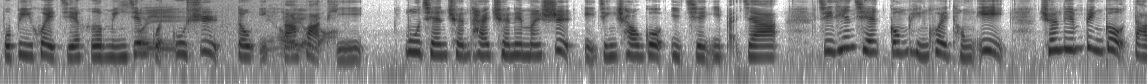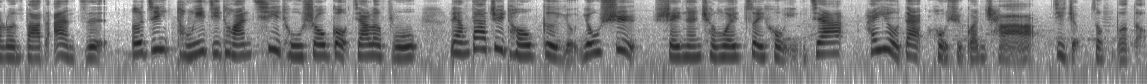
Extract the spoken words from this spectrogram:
不避讳结合民间鬼故事，都引发话题。目前全台全联门市已经超过一千一百家。几天前，公平会同意全联并购大润发的案子，而今统一集团企图收购家乐福，两大巨头各有优势，谁能成为最后赢家？还有待后续观察。记者综合报道，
